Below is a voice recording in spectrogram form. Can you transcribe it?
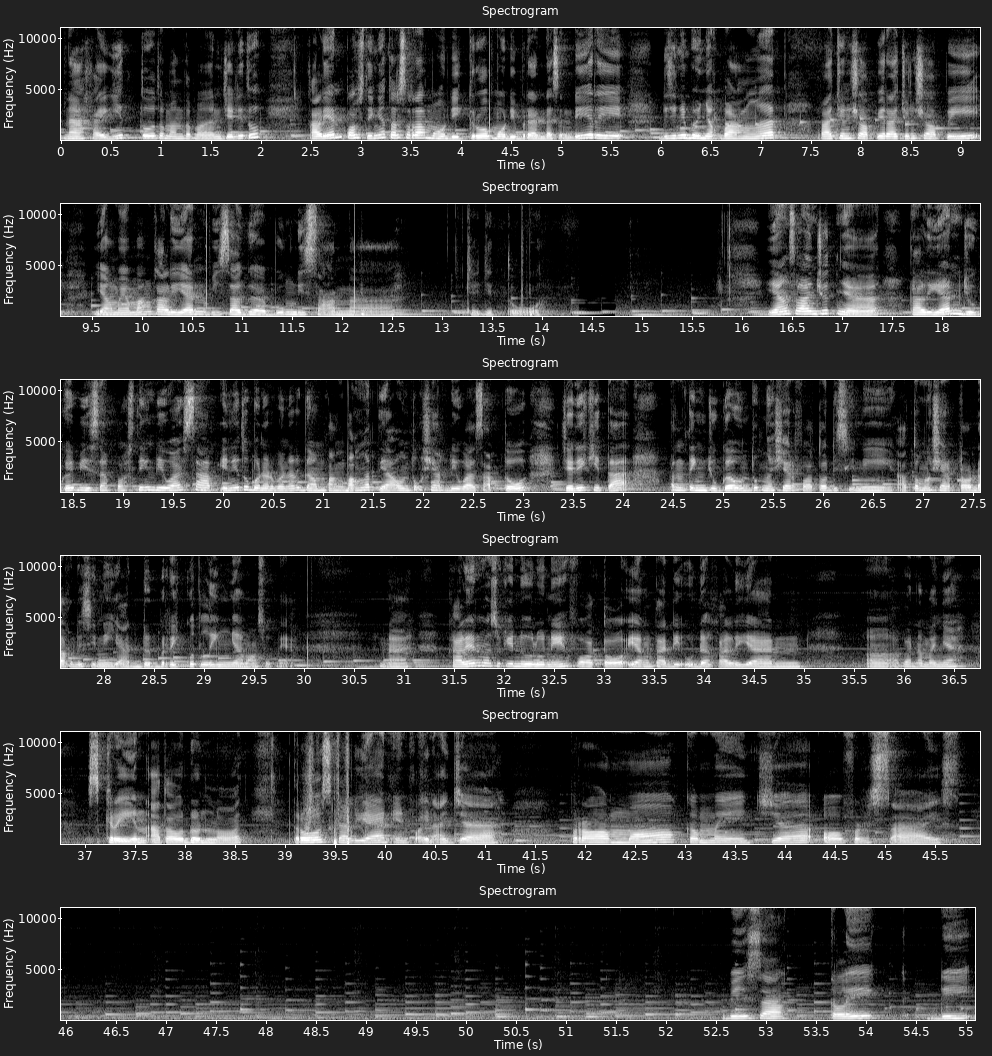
nah kayak gitu teman-teman. Jadi tuh kalian postingnya terserah mau di grup mau di beranda sendiri. Di sini banyak banget racun shopee racun shopee yang memang kalian bisa gabung di sana. Kayak gitu yang selanjutnya, kalian juga bisa posting di WhatsApp. Ini tuh benar-benar gampang banget ya untuk share di WhatsApp tuh. Jadi kita penting juga untuk nge-share foto di sini atau nge-share produk di sini ya. Berikut linknya maksudnya. Nah, kalian masukin dulu nih foto yang tadi udah kalian uh, apa namanya? screen atau download. Terus kalian infoin aja promo kemeja oversize bisa klik di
